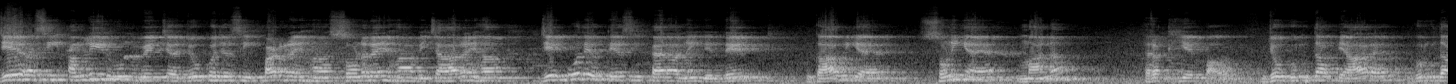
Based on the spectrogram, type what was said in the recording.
ਜੇ ਅਸੀਂ ਅਮਲੀ ਰੂਪ ਵਿੱਚ ਜੋ ਕੁਝ ਅਸੀਂ ਪੜ ਰਹੇ ਹਾਂ, ਸੁਣ ਰਹੇ ਹਾਂ, ਵਿਚਾਰ ਰਹੇ ਹਾਂ, ਜੇ ਉਹਦੇ ਉੱਤੇ ਅਸੀਂ ਪੈਰਾ ਨਹੀਂ ਦਿੰਦੇ, ਗਾਵੀਐ, ਸੁਣੀਐ, ਮਨ ਰੱਖੀਏ ਪਾਓ ਜੋ ਗੁਰੂ ਦਾ ਪਿਆਰ ਹੈ, ਗੁਰੂ ਦਾ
